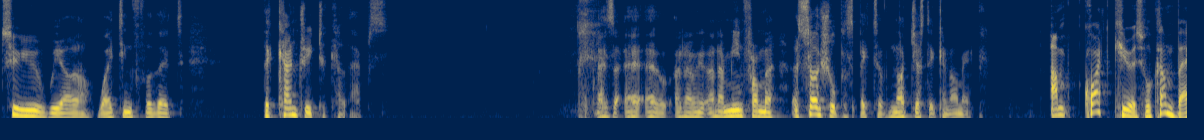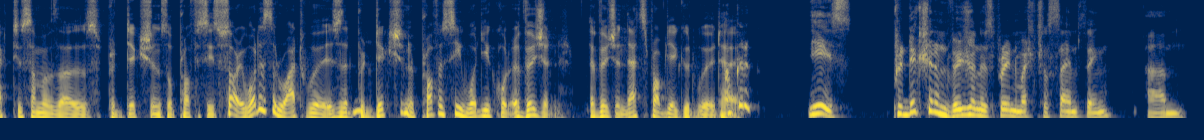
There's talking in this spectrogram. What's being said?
two, we are waiting for that the country to collapse. As a, a, and I mean from a, a social perspective, not just economic. I'm quite curious. We'll come back to some of those predictions or prophecies. Sorry, what is the right word? Is it a prediction, a prophecy? What do you call it? A vision. A vision. That's probably a good word. Hey? Gonna, yes prediction and vision is pretty much the same thing. Um,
